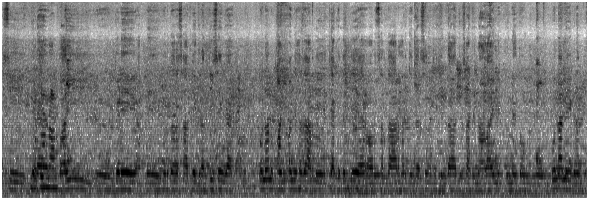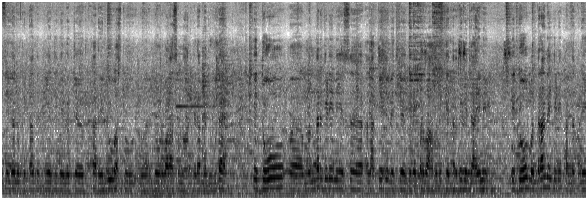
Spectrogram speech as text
ਅਸੀਂ ਜਿਹੜਾ 22 ਅ, ਜਿਹੜੇ ਆਪਣੇ ਗੁਰਦੁਆਰਾ ਸਾਹਿਬ ਦੇ ਗ੍ਰੰਥੀ ਸਿੰਘ ਹੈ ਉਹਨਾਂ ਨੂੰ 5-5000 ਦੇ ਚੈੱਕ ਦਿੱਤੇ ਹੈ ਔਰ ਸਰਦਾਰ ਹਰਜਿੰਦਰ ਸਿੰਘ ਜੀ ਜਿੰਦਾ ਜੋ ਸਾਡੇ ਨਾਲ ਆਏ ਨੇ ਪੁਣੇ ਤੋਂ ਉਹਨਾਂ ਨੇ ਗ੍ਰੰਥੀ ਸਿੰਘਾਂ ਨੂੰ ਕਿੱਟਾਂ ਦਿੱਤੀਆਂ ਜਿਹਦੇ ਵਿੱਚ ਘਰੇਲੂ ਵਸਤੂ ਲੋੜ ਵਾਲਾ ਸਮਾਨ ਜਿਹੜਾ ਮੌਜੂਦ ਹੈ ਤੇ ਦੋ ਮੰਦਿਰ ਜਿਹੜੇ ਨੇ ਇਸ ਇਲਾਕੇ ਦੇ ਵਿੱਚ ਜਿਹੜੇ ਪ੍ਰਭਾਵਿਤ ਖੇਤਰ ਦੇ ਵਿੱਚ ਆਏ ਨੇ ਤੇ ਦੋ ਮੰਦਿਰਾਂ ਦੇ ਜਿਹੜੇ ਪੰਡਤ ਨੇ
